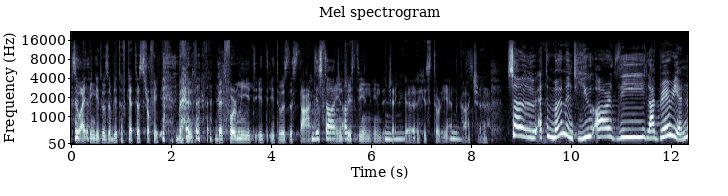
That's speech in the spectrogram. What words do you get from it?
So I think it was a bit of catastrophe, but, but for me, it, it, it, was the start, the start of my interest of, in, in the mm, Czech uh, history and mm. culture. So, at the moment, you are the librarian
